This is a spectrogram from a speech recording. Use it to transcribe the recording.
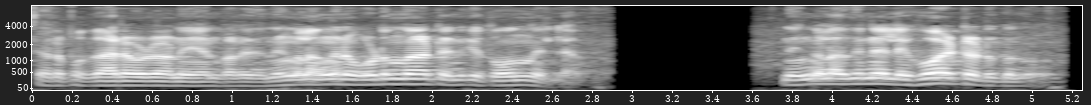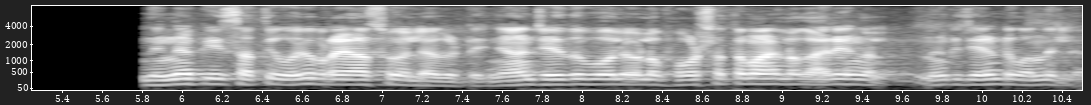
ചെറുപ്പക്കാരോടാണ് ഞാൻ പറയുന്നത്. നിങ്ങൾ അങ്ങനെ ഓടുന്നതായിട്ട് എനിക്ക് തോന്നുന്നില്ല. നിങ്ങൾ അതിനെ ലഘുവായിട്ട് എടുക്കുന്നു. നിങ്ങൾക്ക് ഈ സത്യം ഒരു പ്രയാസവുമില്ല കിട്ടി. ഞാൻ ചെയ്തതുപോലെയുള്ള ഭോഷത്വമായുള്ള കാര്യങ്ങൾ നിങ്ങൾക്ക് ചെയ്യേണ്ടി വന്നില്ല.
